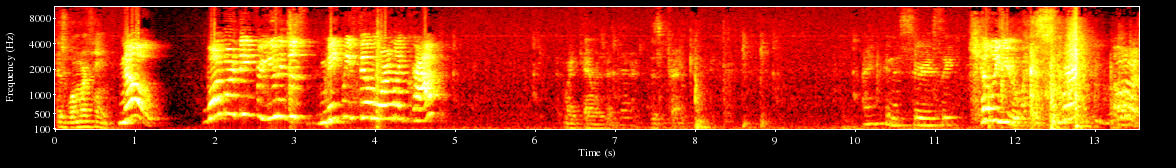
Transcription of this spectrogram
There's one more thing. No. One more thing for you to just make me feel more like crap? My camera's right there. This is a prank. I'm gonna seriously kill you. I swear to God.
